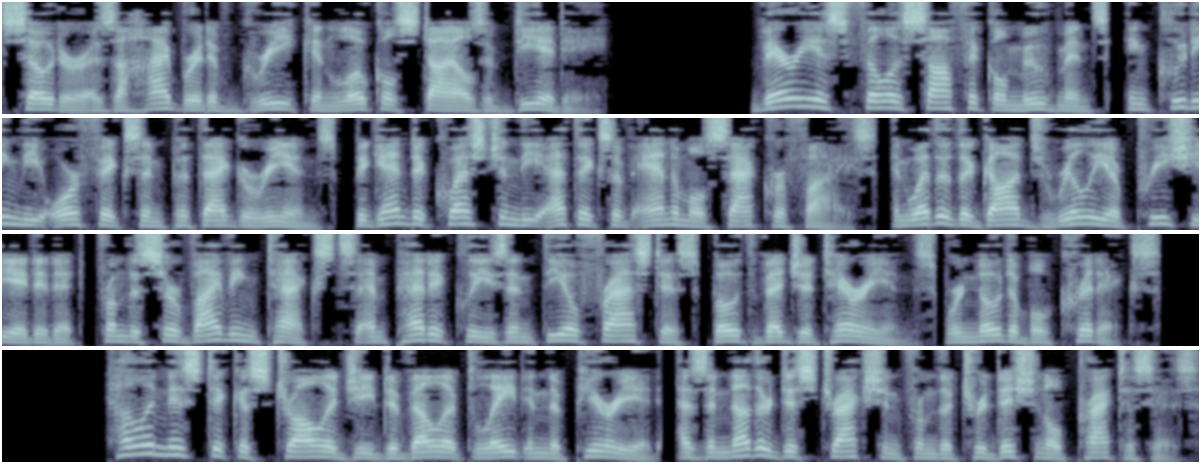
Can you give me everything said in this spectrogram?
Soter as a hybrid of Greek and local styles of deity. Various philosophical movements, including the Orphics and Pythagoreans, began to question the ethics of animal sacrifice, and whether the gods really appreciated it. From the surviving texts Empedocles and Theophrastus both vegetarians were notable critics. Hellenistic astrology developed late in the period, as another distraction from the traditional practices.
